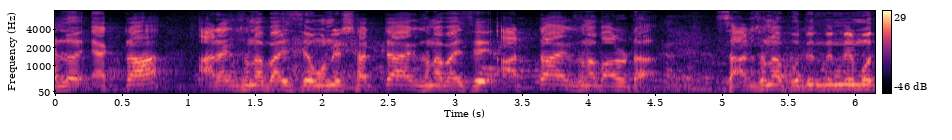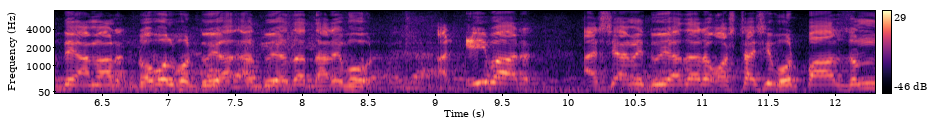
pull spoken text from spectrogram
হলো একটা, আর একজনা পাইছে উনষাটটা, একজনা পাইছে আটটা, একজনা বারোটা। চারজনা প্রতিদ্বন্দ্বীর মধ্যে আমার ডবল ভোট, দুই দুই হাজার ধারে ভোট। আর এইবার আসে আমি দুই হাজার অষ্টাশি ভোট পাওয়ার জন্য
